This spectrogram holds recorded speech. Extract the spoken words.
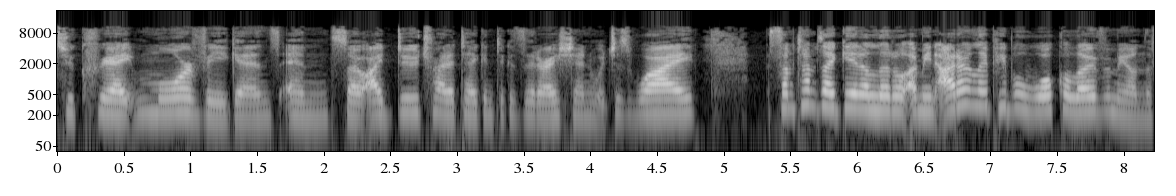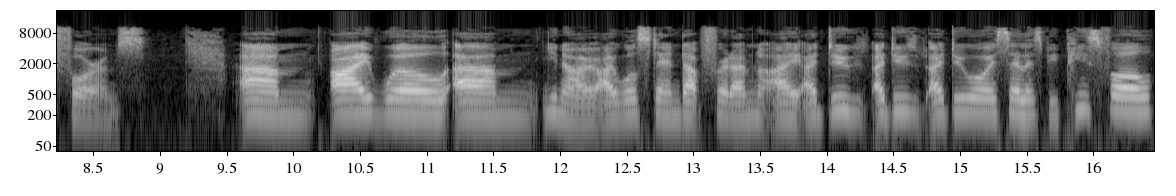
to create more vegans. And so I do try to take into consideration, which is why sometimes I get a little, I mean, I don't let people walk all over me on the forums um, I will, um, you know, I will stand up for it. I'm not, I, I do, I do, I do always say let's be peaceful.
